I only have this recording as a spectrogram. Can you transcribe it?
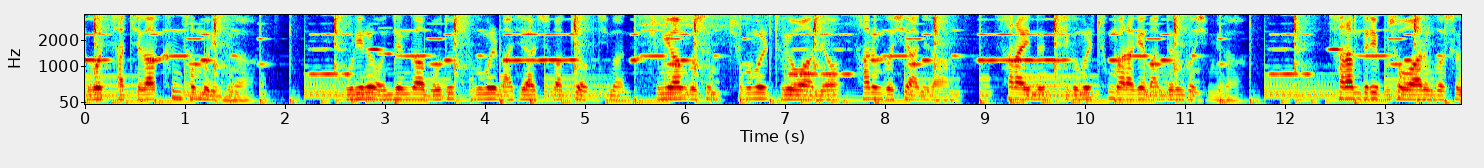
그것 자체가 큰 선물입니다. 우리는 언젠가 모두 죽음을 맞이할 수밖에 없지만 중요한 것은 죽음을 두려워하며 사는 것이 아니라 살아있는 지금을 충만하게 만드는 것입니다. 사람들이 무서워하는 것은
